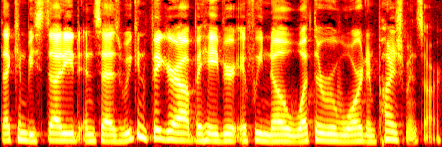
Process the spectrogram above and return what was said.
that can be studied and says we can figure out behavior if we know what the reward and punishments are.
